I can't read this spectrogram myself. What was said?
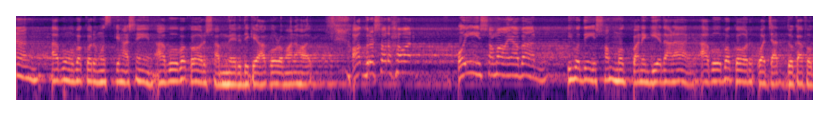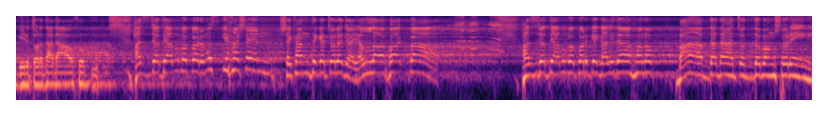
না, আবু বকর মুস্কি হাসেন, আবু বকর সামনের দিকে আগমন হয়। অগ্রসর হওয়ার ওই সময় আবার ইহুদি সম্মুখ পানে গিয়ে দাঁড়ায়। আবু বকর, ও জাদ্দুকা ফকির, তোর দাদাও ফকির। হজরতে আবু বকর মুস্কি হাসেন, সেখান থেকে চলে যায়। আল্লাহ আকবার। হজরতে আবু বকরকে গালি দেওয়া হলো। বাপ, দাদা, চোদ্দ বংশরে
